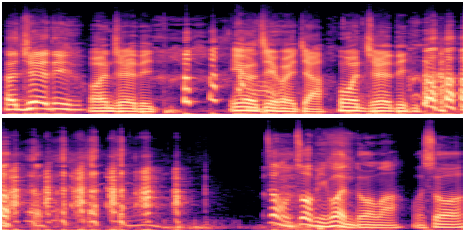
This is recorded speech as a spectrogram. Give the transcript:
很确定，我很确定，因为我借回家，我很确定。这种作品会很多吗？我说，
